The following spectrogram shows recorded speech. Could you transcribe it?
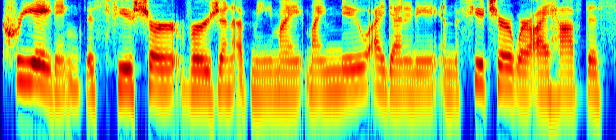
creating this future version of me my my new identity in the future where i have this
